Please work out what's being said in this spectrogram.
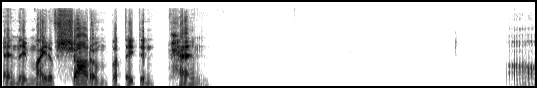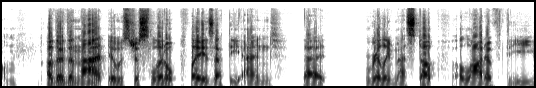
and they might have shot him, but they didn't pen. Um, other than that, it was just little plays at the end that really messed up a lot of the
